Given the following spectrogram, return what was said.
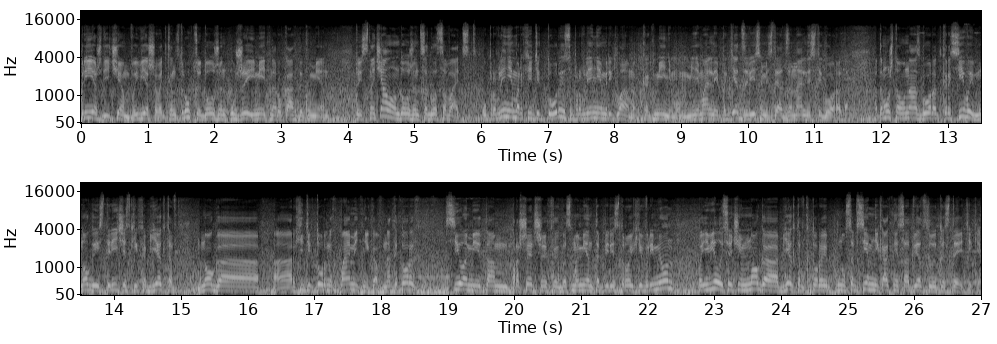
прежде чем вывешивать конструкцию, должен уже иметь на руках документы. То есть сначала он должен согласовать с управлением архитектуры и с управлением рекламы, как минимум. Минимальный пакет в зависимости от зональности города. Потому что у нас город красивый, много исторических объектов, много э, архитектурных памятников, на которых силами там прошедших как бы с момента перестройки времен появилось очень много объектов, которые ну совсем никак не соответствуют эстетике.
